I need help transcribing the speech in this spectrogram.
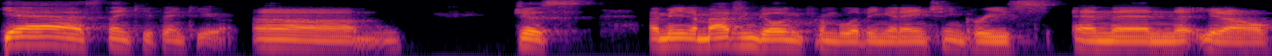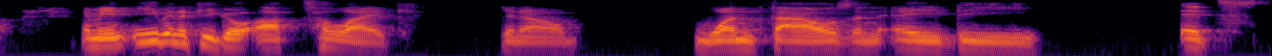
yes thank you thank you um just i mean imagine going from living in ancient greece and then you know i mean even if you go up to like you know 1000 ad it's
